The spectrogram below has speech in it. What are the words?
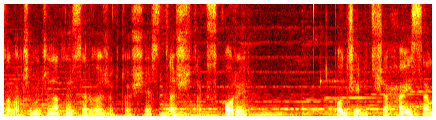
Zobaczymy, czy na tym serwerze ktoś jest też tak skory podzielić się hajsem.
